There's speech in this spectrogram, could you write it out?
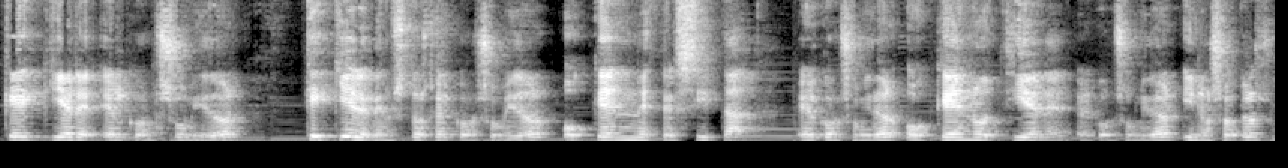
qué quiere el consumidor, qué quiere de nosotros el consumidor o qué necesita el consumidor o qué no tiene el consumidor y nosotros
